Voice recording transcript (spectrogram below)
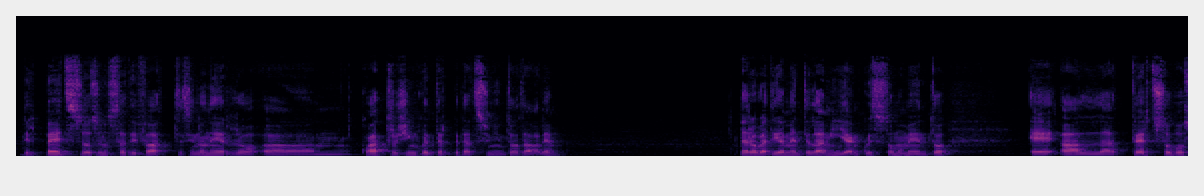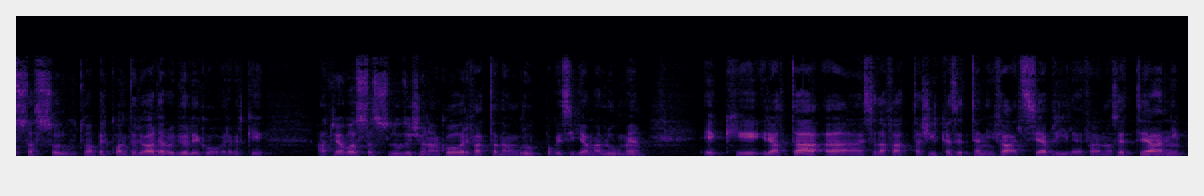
del pezzo sono state fatte, se non erro, um, ehm, 4-5 interpretazioni in totale, però praticamente la mia in questo momento è al terzo posto assoluto per quanto riguarda proprio le cover, perché al primo posto assoluto c'è una cover fatta da un gruppo che si chiama Lume e che in realtà uh, è stata fatta circa 7 anni fa, il 6 aprile faranno 7 anni,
